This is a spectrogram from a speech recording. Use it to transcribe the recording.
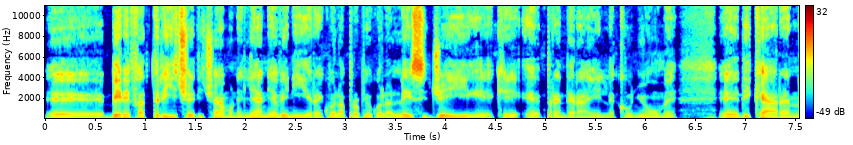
eh, benefattrice diciamo negli anni a venire, quella proprio quella Lacey J eh, che eh, prenderà il cognome eh, Karen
